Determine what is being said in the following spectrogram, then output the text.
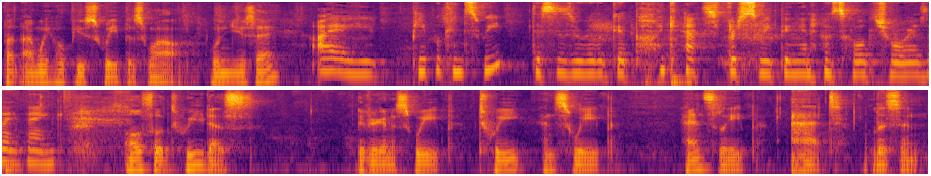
But uh, we hope you sweep as well. Wouldn't you say? I people can sweep. This is a really good podcast for sweeping and household chores, I think. Also tweet us if you're going to sweep. Tweet and sweep and sleep at listen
